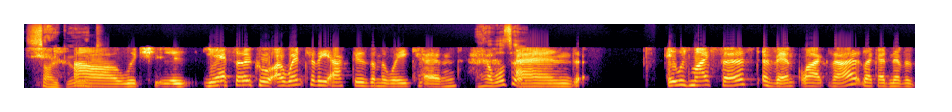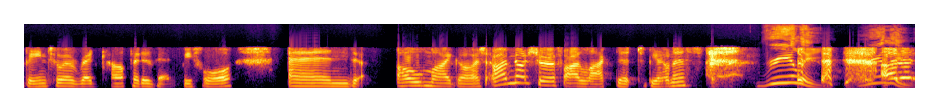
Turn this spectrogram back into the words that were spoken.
So good. uh, which is yeah, so cool. I went to the AACTAs on the weekend, how was it? and it was my first event like that. Like I'd never been to a red carpet event before, and oh my gosh, I'm not sure if I liked it to be honest. really? I Really? don't.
